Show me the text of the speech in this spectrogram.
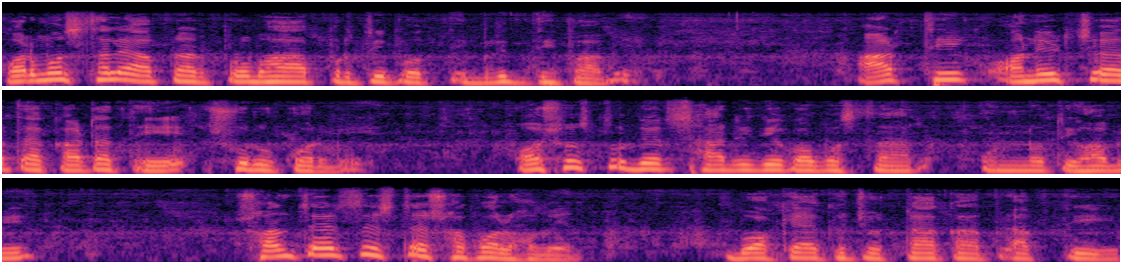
কর্মস্থলে আপনার প্রভাব প্রতিপত্তি বৃদ্ধি পাবে। আর্থিক অনিশ্চয়তা কাটাতে শুরু করবে। অসুস্থদের শারীরিক অবস্থার উন্নতি হবে। সঞ্চয়ের চেষ্টা সফল হবেন। বকেয়া কিছু টাকা প্রাপ্তির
